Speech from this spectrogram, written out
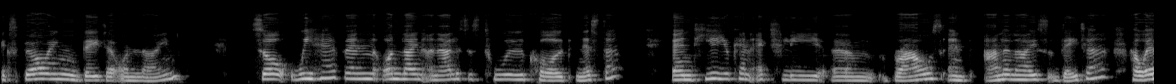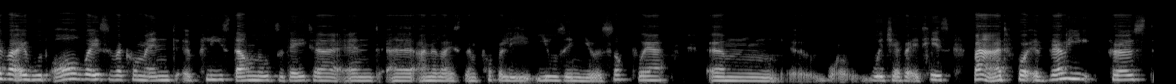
Exploring data online. So we have an online analysis tool called Nesstar. And here you can actually um, browse and analyze data. However, I would always recommend uh, please download the data and uh, analyze them properly using your software, um, whichever it is. But for a very first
